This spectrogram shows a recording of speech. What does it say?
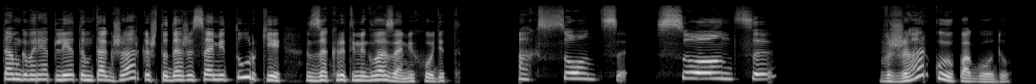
Там, говорят, летом так жарко, что даже сами турки с закрытыми глазами ходят. Ах, солнце, солнце! В жаркую погоду,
